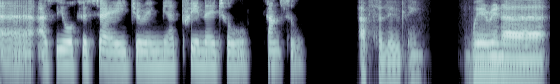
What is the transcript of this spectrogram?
uh, as the authors say during uh, prenatal counsel. Absolutely, we're in a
